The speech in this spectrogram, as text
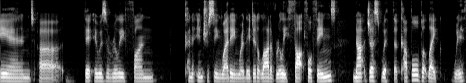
and uh, th- it was a really fun, kind of interesting wedding where they did a lot of really thoughtful things, not just with the couple, but like with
